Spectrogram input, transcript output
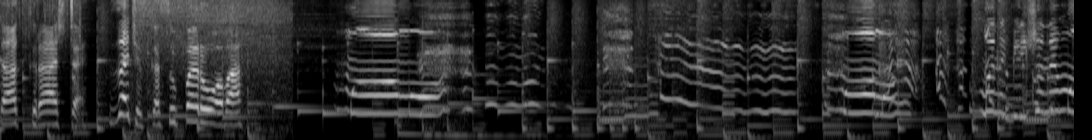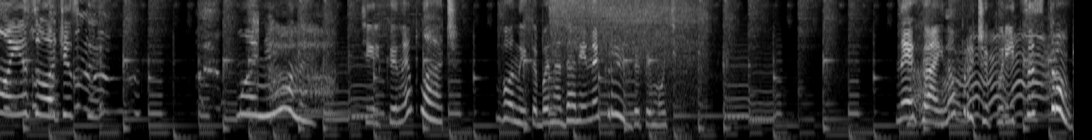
Так краще. Зачіска суперова. Манюне, тільки не плач. Вони тебе надалі не кривдитимуть. Негайно причепуріть сестру.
